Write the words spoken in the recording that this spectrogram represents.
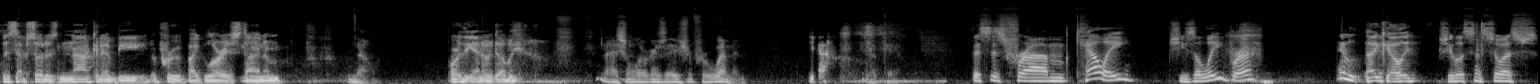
this episode is not going to be approved by Gloria Steinem no, or the NOW. National Organization for Women. Yeah, Okay. This is from Kelly. She's a Libra. Hey, hi, Kelly. She listens to us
